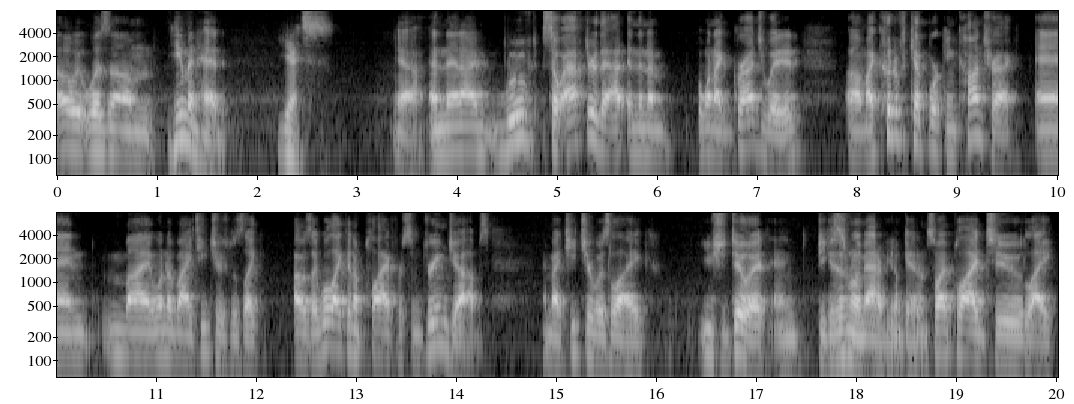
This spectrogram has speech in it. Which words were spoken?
oh, it was um Human Head. Yes. Yeah, and then I moved. So after that, and then i when I graduated, um, I could have kept working contract. And my one of my teachers was like, I was like, well, I can apply for some dream jobs. And my teacher was like, you should do it, and because it doesn't really matter if you don't get them. So I applied to like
